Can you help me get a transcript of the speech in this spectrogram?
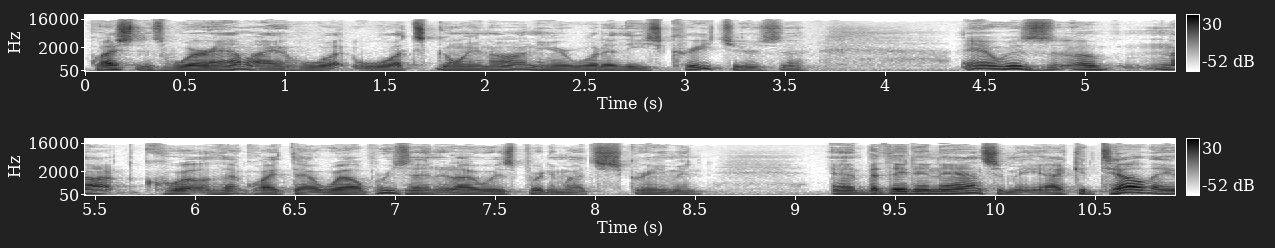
questions: Where am I? What What's going on here? What are these creatures? Uh, it was uh, not, qu- quite that well presented. I was pretty much screaming. And, but they didn't answer me. I could tell they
